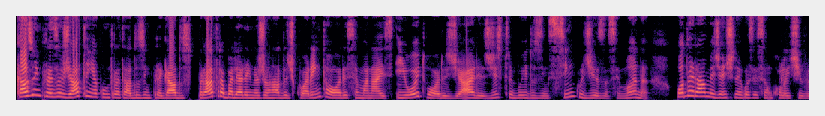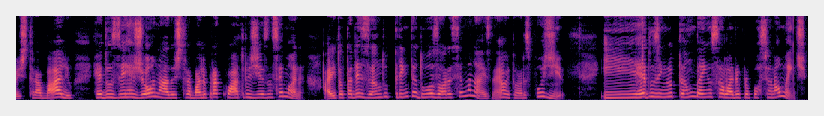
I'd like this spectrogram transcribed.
Caso a empresa já tenha contratado os empregados para trabalharem na jornada de 40 horas semanais e 8 horas diárias, distribuídos em 5 dias na semana, poderá, mediante negociação coletiva de trabalho, reduzir jornada de trabalho para 4 dias na semana, aí totalizando 32 horas semanais, né, 8 horas por dia e reduzindo também o salário proporcionalmente.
